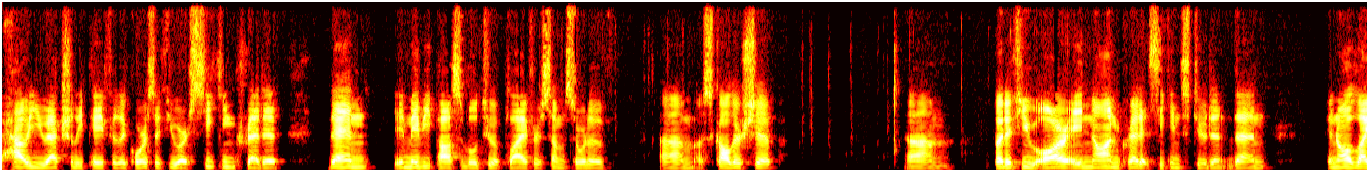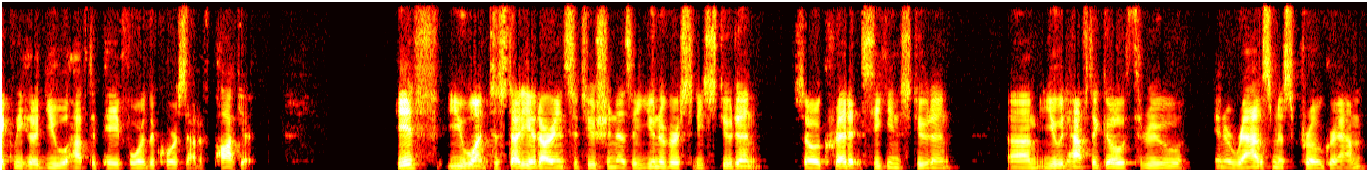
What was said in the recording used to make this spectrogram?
how you actually pay for the course. If you are seeking credit, then it may be possible to apply for some sort of um, a scholarship. Um, but if you are a non-credit seeking student, then in all likelihood, you will have to pay for the course out of pocket. If you want to study at our institution as a university student, so a credit seeking student, um, you would have to go through an Erasmus program.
